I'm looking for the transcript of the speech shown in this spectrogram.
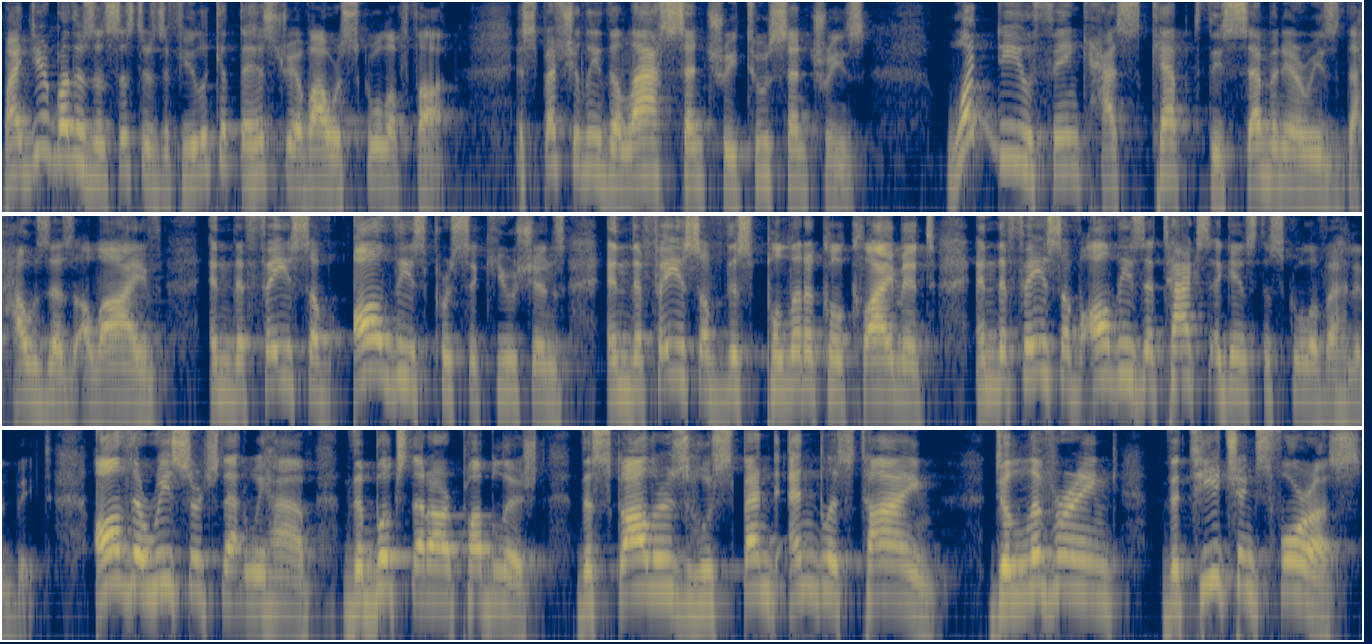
My dear brothers and sisters, if you look at the history of our school of thought, especially the last century, two centuries, what do you think has kept the seminaries, the houses alive in the face of all these persecutions, in the face of this political climate, in the face of all these attacks against the school of Ahlul Bayt? All the research that we have, the books that are published, the scholars who spend endless time delivering the teachings for us.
